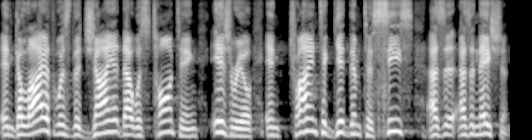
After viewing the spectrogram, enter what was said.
And Goliath was the giant that was taunting Israel and trying to get them to cease as a, as a nation.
